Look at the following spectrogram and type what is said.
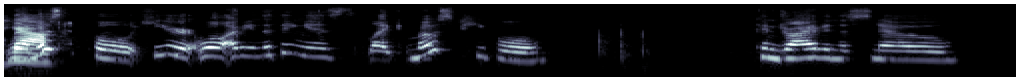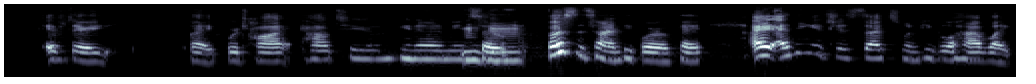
Yeah. most people here, well, I mean, the thing is, like, most people can drive in the snow if they like were taught how to you know what i mean? Mm-hmm. so most of the time people are okay. I, I think it just sucks when people have like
